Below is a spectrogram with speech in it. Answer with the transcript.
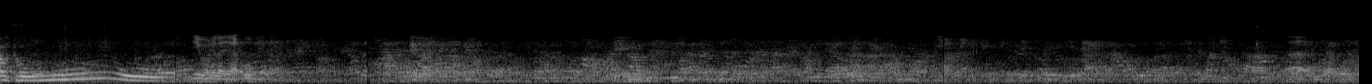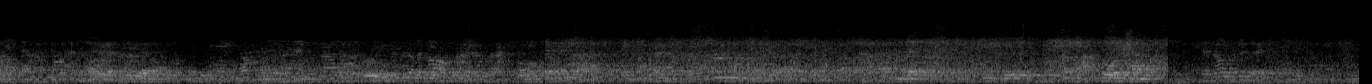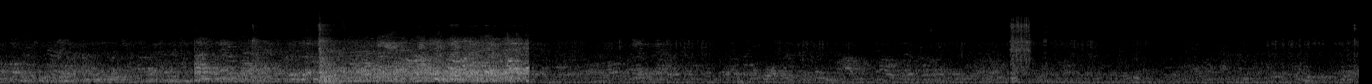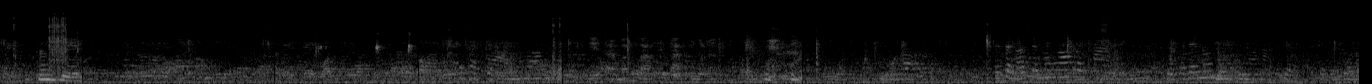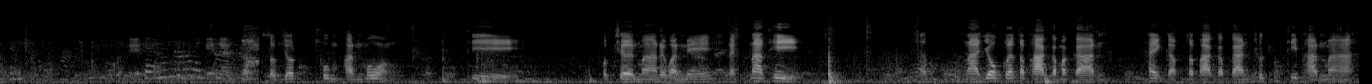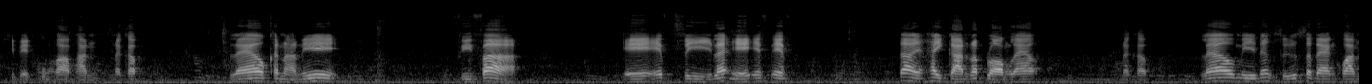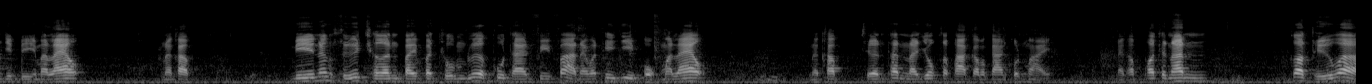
เอาเบี้ยวถู ยี่มันอะไรอะอุ้ม ต้นเหตุเสร็จแล้วเชิญข้างนอกเลยค่ะเดี๋ยวจะได้เริ่มประชุมค่ะเสร็จเสร็จประชุมแล้วจะมีคำถามเชิญข้างนอกเลยค่ะ สมยศพุ่มพันธ์ม่วงที่ผมเชิญมาในวันนี้หน้าที่นายกและสภากรรมการให้กับสภากรรมการชุดที่ผ่านมา 11 กุมภาพันธ์นะครับ แล้วขณะนี้ฟีฟ่า AFC และ AFF ได้ให้การรับรองแล้วนะครับ แล้วมีหนังสือแสดงความยินดีมาแล้วนะครับ มีหนังสือเชิญไปประชุมเลือกผู้แทนฟีฟ่าในวันที่ 26 มาแล้วนะครับ เชิญท่านนายกสภากรรมการคนใหม่นะครับ เพราะฉะนั้นก็ถือว่า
